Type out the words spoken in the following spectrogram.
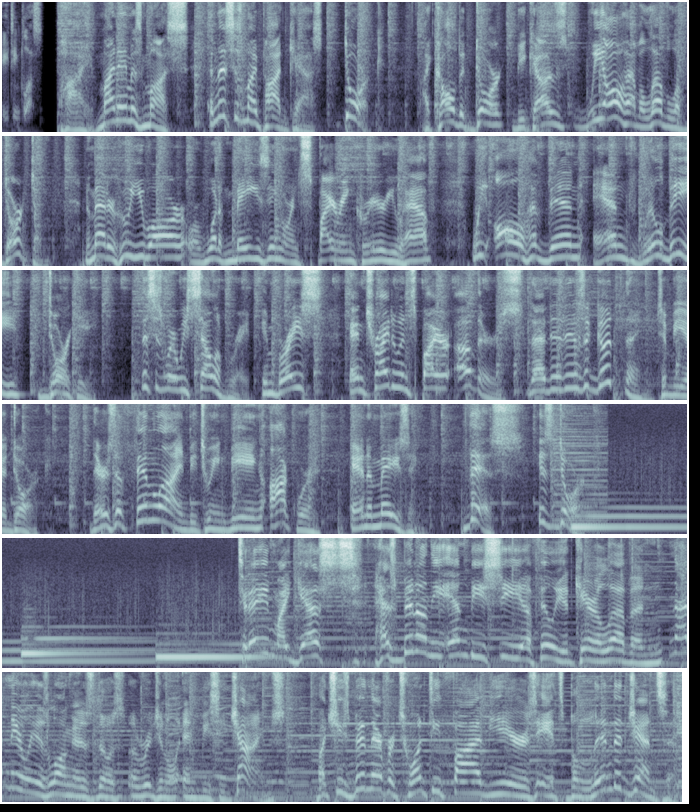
18 plus. Hi, my name is Muss, and this is my podcast, Dork. I called it Dork because we all have a level of dorkdom. No matter who you are or what amazing or inspiring career you have, we all have been and will be dorky. This is where we celebrate, embrace, and try to inspire others that it is a good thing to be a dork. There's a thin line between being awkward and amazing. This is Dork. Today, my guest has been on the NBC affiliate KARE 11, not nearly as long as those original NBC chimes, but she's been there for 25 years. It's Belinda Jensen.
